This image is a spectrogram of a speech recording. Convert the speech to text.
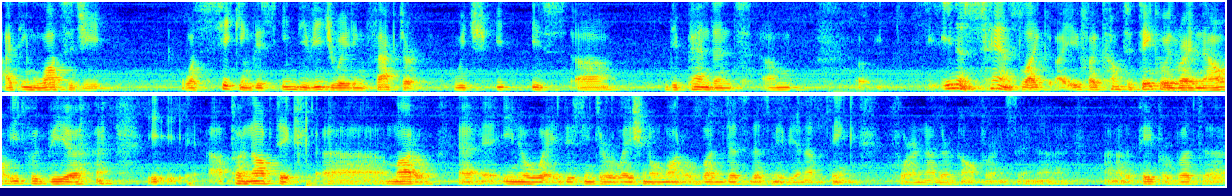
I think Watsuji was seeking this individuating factor, which is uh, dependent um, in a sense, like if I come to think of it right now, it would be a, a panoptic uh, model uh, in a way, this interrelational model. But that's that's maybe another thing for another conference and uh, another paper. But uh,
